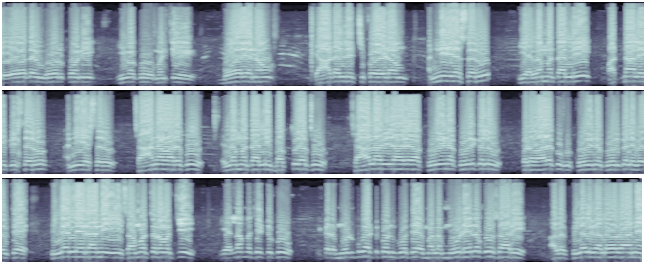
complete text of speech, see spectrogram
దేవతను కోరుకొని ఈమెకు మంచి భోజనం జాడలు తెచ్చుకోవడం అన్ని చేస్తారు. ఈ ఎల్లమ్మ తల్లి పట్నాలు వేపిస్తారు అన్ని చేస్తారు. చాలా వరకు ఎల్లమ్మ తల్లి భక్తులకు చాలా విధాలుగా కోరిన కోరికలు ఇప్పటి వరకు కోరిన కోరికలు వెళ్తే పిల్లలు లేరని ఈ సంవత్సరం వచ్చి ఎల్లమ్మ చెట్టుకు ఇక్కడ ముడుపు కట్టుకొని పోతే మళ్ళీ మూడేళ్ళకోసారి వాళ్ళకి పిల్లలు కలవగానే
